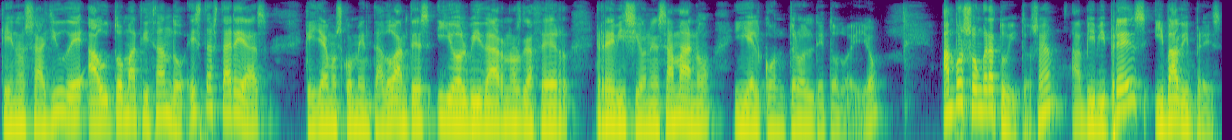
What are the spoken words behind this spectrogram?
que nos ayude automatizando estas tareas que ya hemos comentado antes y olvidarnos de hacer revisiones a mano y el control de todo ello. Ambos son gratuitos, ¿eh? a BBPress y BuddyPress,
